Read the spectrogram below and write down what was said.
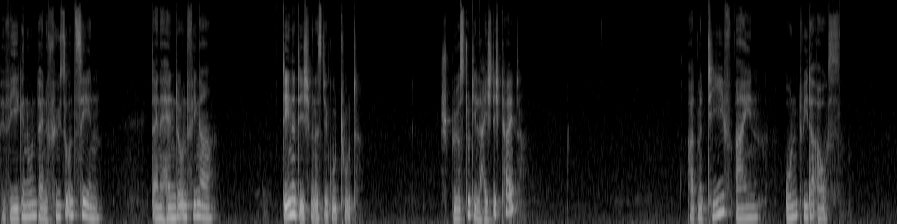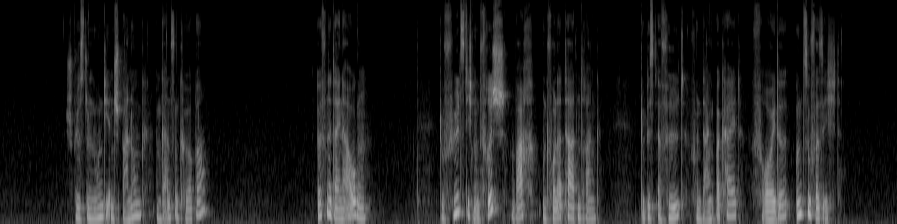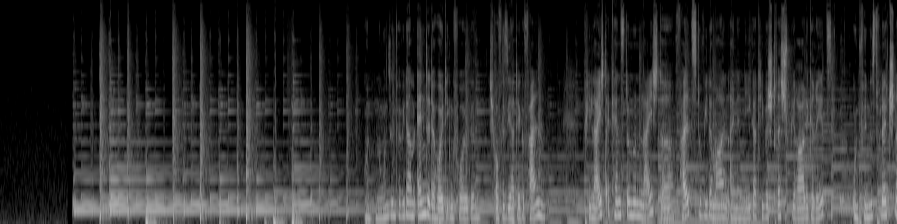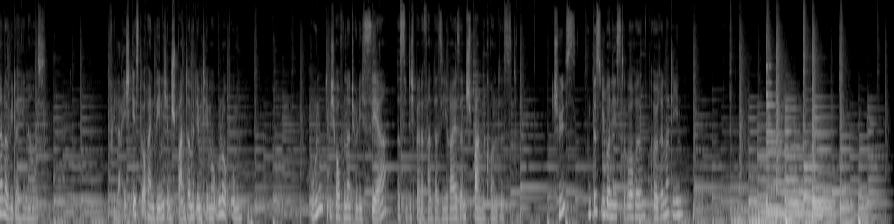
Bewege nun deine Füße und Zehen, deine Hände und Finger. Dehne dich, wenn es dir gut tut. Spürst du die Leichtigkeit? Atme tief ein und wieder aus. Spürst du nun die Entspannung im ganzen Körper? Öffne deine Augen. Du fühlst dich nun frisch, wach und voller Tatendrang. Du bist erfüllt von Dankbarkeit, Freude und Zuversicht. Und nun sind wir wieder am Ende der heutigen Folge. Ich hoffe, sie hat dir gefallen. Vielleicht erkennst du nun leichter, falls du wieder mal in eine negative Stressspirale gerätst und findest vielleicht schneller wieder hinaus. Vielleicht gehst du auch ein wenig entspannter mit dem Thema Urlaub um. Und ich hoffe natürlich sehr, dass du dich bei der Fantasiereise entspannen konntest. Tschüss und bis übernächste Woche, eure Nadine.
